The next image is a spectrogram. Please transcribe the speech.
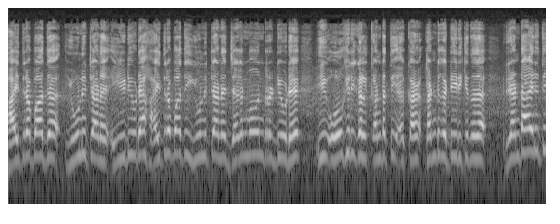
ഹൈദരാബാദ് യൂണിറ്റാണ് ഇ ഡിയുടെ ഹൈദരാബാദ് യൂണിറ്റാണ് ജഗൻമോഹൻ റെഡ്ഡിയുടെ ഈ ഓഹരികൾ കണ്ടെത്തി കണ്ടുകെട്ടിയിരിക്കുന്നത്. രണ്ടായിരത്തി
